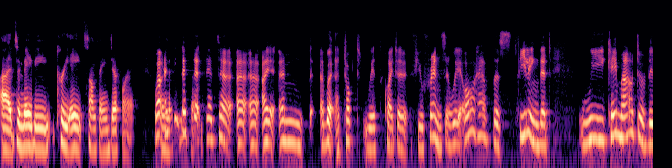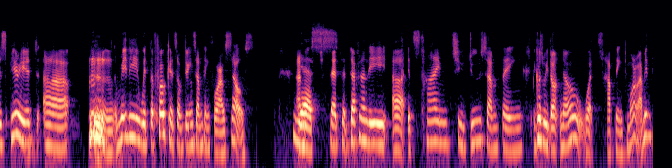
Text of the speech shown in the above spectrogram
uh, to maybe create something different well i think that that, that uh, uh, i am uh, i talked with quite a few friends and we all have this feeling that we came out of this period uh, really with the focus of doing something for ourselves yes. that definitely uh, it's time to do something because we don't know what's happening tomorrow. I mean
